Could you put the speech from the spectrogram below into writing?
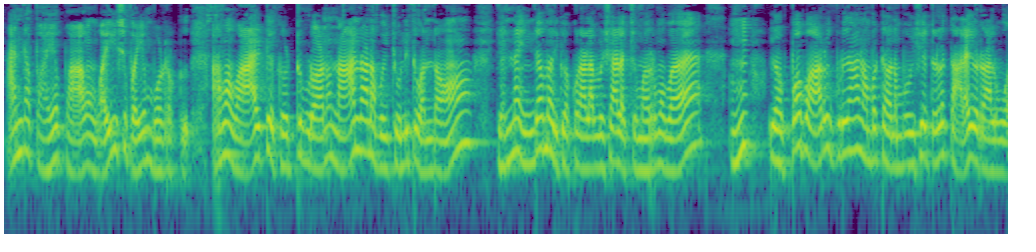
அந்த பையன் பாவம் வயசு பையன் போடுறக்கு அவன் வாழ்க்கை கெட்டு நான் தானே போய் சொல்லிட்டு வந்தோம் என்ன இந்த மாதிரி கேட்குறாள் விஷாலட்சி மருமவ? ம்? எப்போ பாரு இப்படி தான் நம்மகிட்ட நம்ம விஷயத்தில் தலையிடுறாளுவோ.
